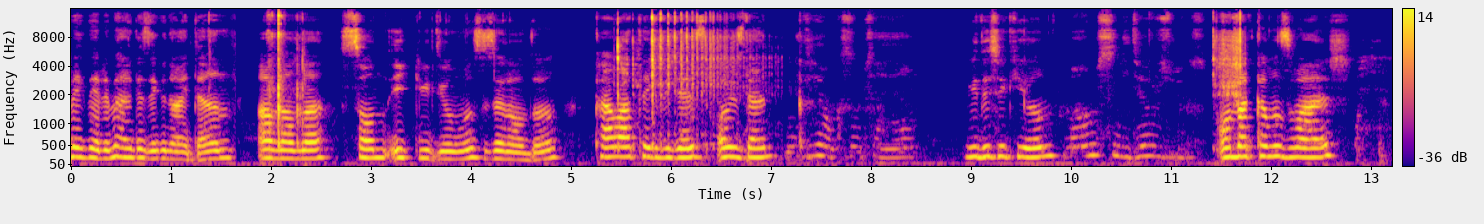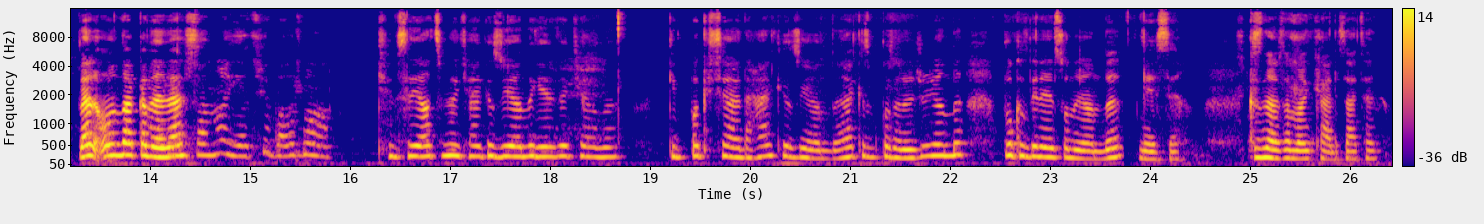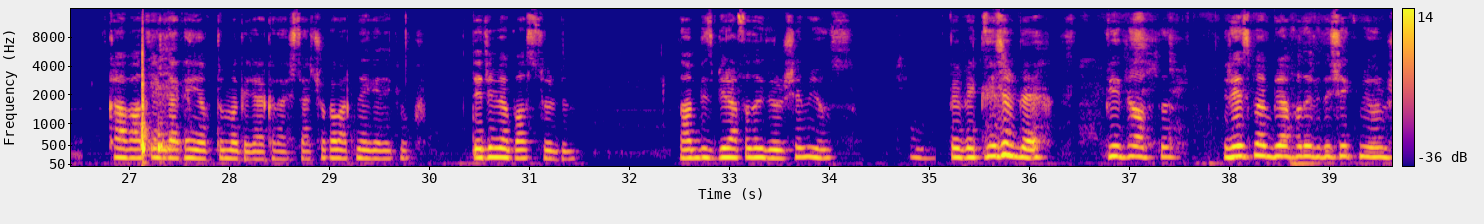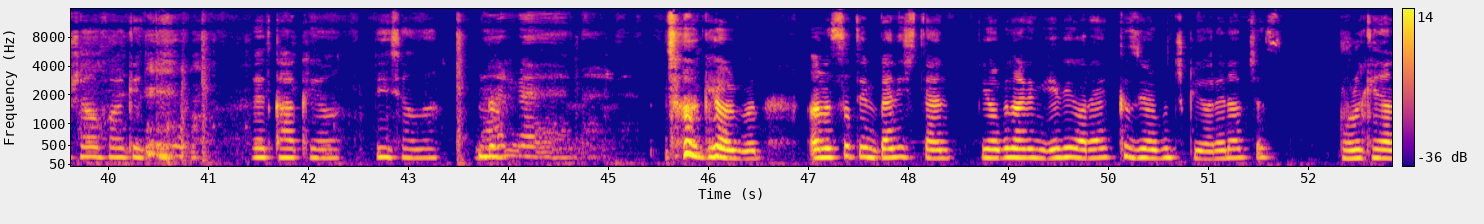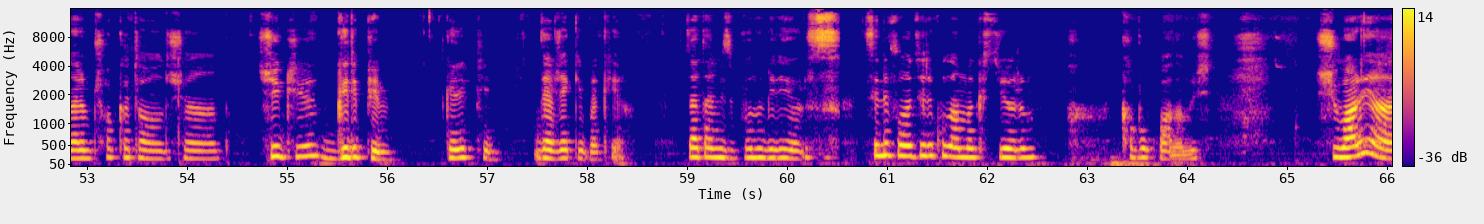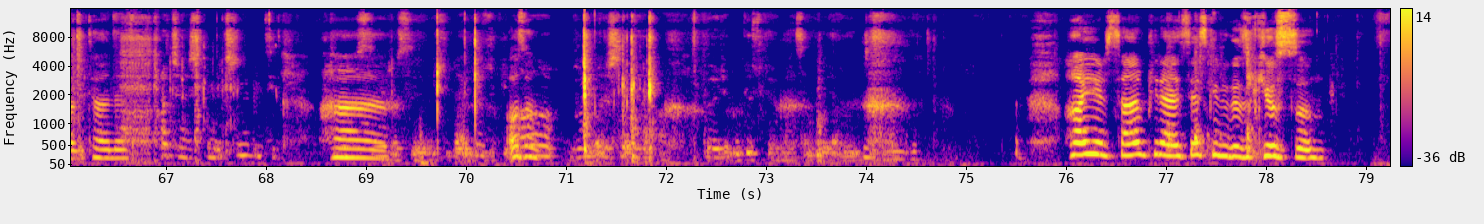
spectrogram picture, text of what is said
Bebeklerim herkese günaydın. Ablamla son ilk videomuz güzel oldu. Kahvaltıya gideceğiz. O yüzden Gidiyorum kızım sen ya. video çekiyorum. Mal mısın gidiyoruz biz. 10 dakikamız var. Ben 10 dakika neler? İnsanlar yatıyor bağırma. Kimse yatmıyor ki. Herkes uyandı gerizekalı. Git bak içeride. Herkes uyandı. Herkes bu kızdan önce uyandı. Bu kız gene en son uyandı. Neyse. Kızın her zamanki hali zaten. Kahvaltıya giderken yaptığım makyaj arkadaşlar. Çok abartmaya gerek yok. Dedim ve bas sürdüm. Lan biz bir haftadır görüşemiyoruz. Bebeklerimle. Bir hafta. Resmen bir haftada video çekmiyorum. Şu an fark ettim. Evet kalkıyor. İnşallah. Merve, Merve. Çok yorgun. Anasını satayım ben işten yorgun halim geliyor oraya. Kız yorgun çıkıyor oraya. Ne yapacağız? Burun kenarlarım çok kötü oldu şu an. Çünkü gripim. Gripim. Devecek gibi bakıyor. Zaten biz bunu biliyoruz. Senin fonteli kullanmak istiyorum. Kabuk bağlamış. Şu var ya bir tane. Aç aşkım içini bitir. Ha. O zaman- Aa, burada şey Böyle mi gözüküyor ben sana uyanınca? Hayır sen prenses gibi gözüküyorsun.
